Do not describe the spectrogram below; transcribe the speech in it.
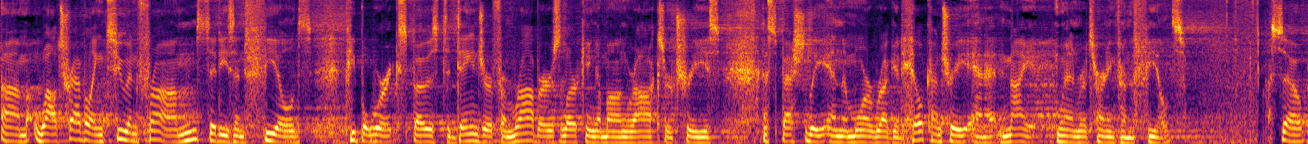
Um, while traveling to and from cities and fields, people were exposed to danger from robbers lurking among rocks or trees, especially in the more rugged hill country and at night when returning from the fields. So,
